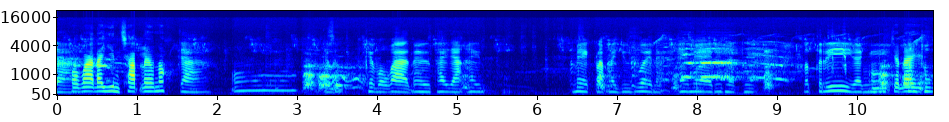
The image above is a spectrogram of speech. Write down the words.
จ้ะ เพราะว่าได้ยินชัดแล้วเนาะ จ้ะ อ๋อ แค่บอกว่าเออถ้าอยากให้แม่กลับมาอยู่ด้วยนะให้แม่ไอรินน่ะถูก ลอตเตอรี่อย่างนี้จะได้ต้องถูก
